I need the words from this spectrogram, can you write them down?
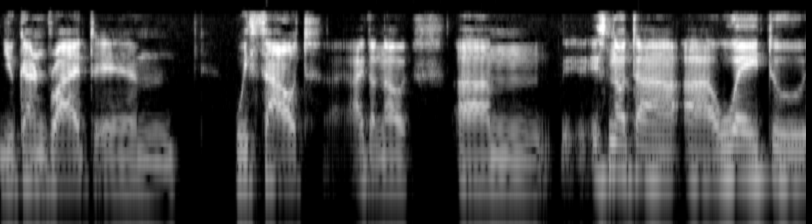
you can write um, without I don't know. Um, it's not a, a way to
